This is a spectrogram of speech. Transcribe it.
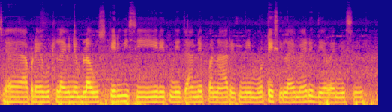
જે આપણે ઉઠલાવીને બ્લાઉઝ કરવી છે, એ રીતની જાને પણ આ રીતની મોટી સિલાઈ મારી દેવાની છે.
